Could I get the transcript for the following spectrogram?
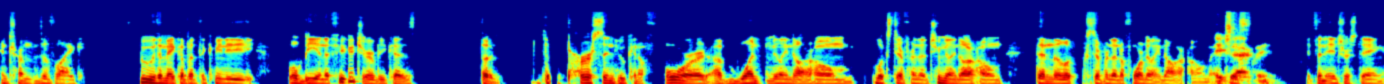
in terms of like who the makeup of the community will be in the future because the the person who can afford a one million dollar home looks different than a two million dollar home then it looks different than a four million dollar home. It exactly. Just, it's an interesting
